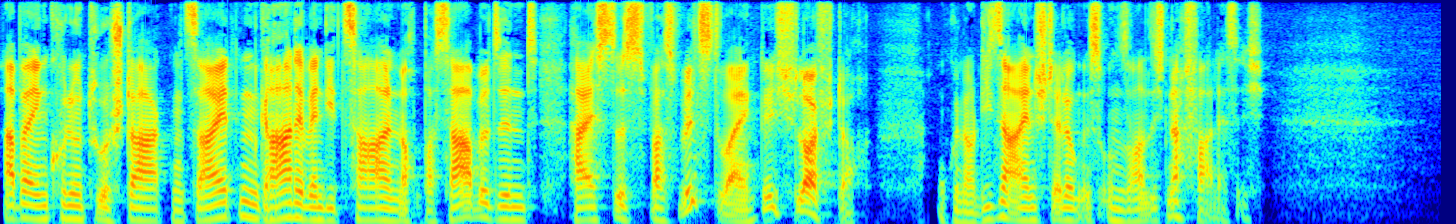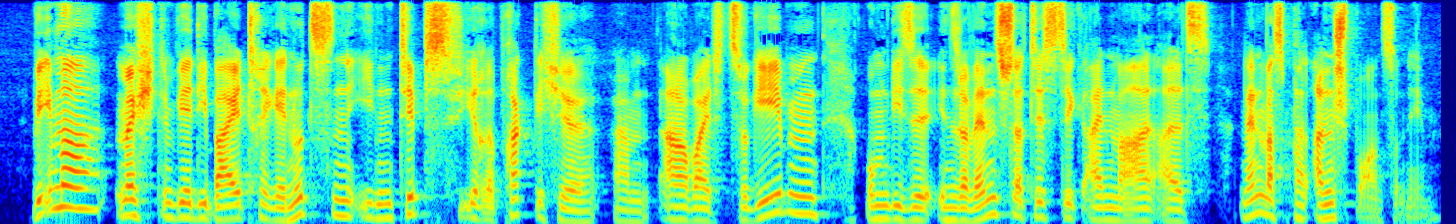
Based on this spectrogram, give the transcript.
Aber in konjunkturstarken Zeiten, gerade wenn die Zahlen noch passabel sind, heißt es, was willst du eigentlich? Läuft doch. Und genau diese Einstellung ist unserer Ansicht nach fahrlässig. Wie immer möchten wir die Beiträge nutzen, Ihnen Tipps für Ihre praktische ähm, Arbeit zu geben, um diese Insolvenzstatistik einmal als, nennen wir es mal, Ansporn zu nehmen.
